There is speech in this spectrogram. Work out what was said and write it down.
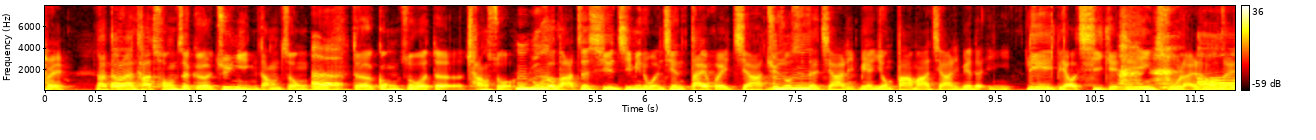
对。”那当然，他从这个军营当中的工作的场所，如何把这些机密的文件带回家？据说是在家里面用爸妈家里面的影列表器给列印出来，然后再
